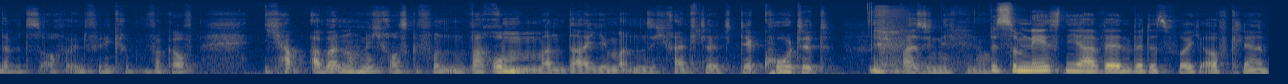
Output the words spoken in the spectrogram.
da wird es auch für die Krippen verkauft. Ich habe aber noch nicht rausgefunden, warum man da jemanden sich reinstellt, der kotet. Weiß ich nicht genau. Bis zum nächsten Jahr werden wir das für euch aufklären.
